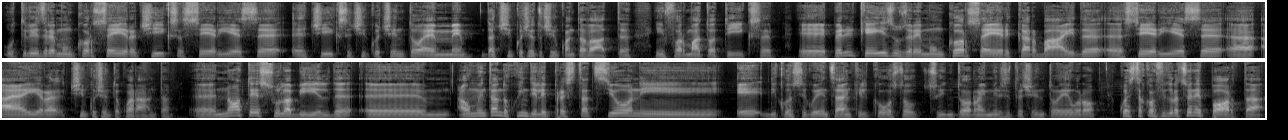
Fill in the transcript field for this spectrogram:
utilizzeremo un Corsair CX Series eh, CX500M da 550 watt in formato ATX. Eh, per il case useremo un Corsair Carbide eh, Series eh, Air 540. Eh, note sulla build, eh, aumentando quindi le prestazioni e di conseguenza anche il costo su intorno ai 1700 euro, questa configurazione porta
